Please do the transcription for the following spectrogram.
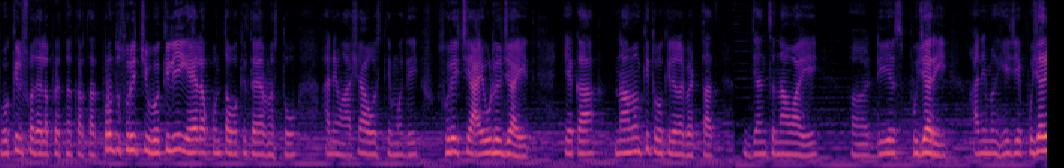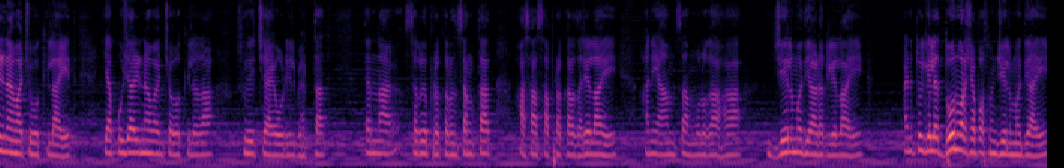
वकील शोधायला प्रयत्न करतात. परंतु सुरेशची वकीलही घ्यायला कोणता वकील तयार नसतो. आणि मग अशा अवस्थेमध्ये सुरेशचे आईवडील जे आहेत एका नामांकित वकिलाला भेटतात. ज्यांचं नाव आहे डी एस पुजारी. आणि मग हे जे पुजारी नावाचे वकील आहेत या पुजारी नावांच्या वकिलाला सुरेशचे आईवडील भेटतात. त्यांना सगळे प्रकरण सांगतात. असा असा प्रकार झालेला आहे आणि आमचा मुलगा हा जेलमध्ये अडकलेला आहे आणि तो गेल्या दोन वर्षापासून जेलमध्ये आहे.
